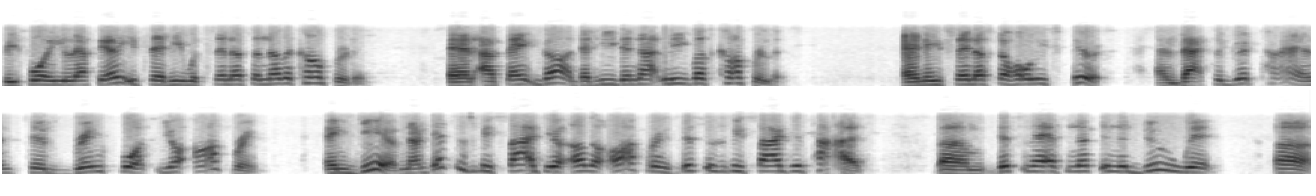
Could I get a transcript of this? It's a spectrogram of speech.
before he left here, he said he would send us another comforter, and I thank God that He did not leave us comfortless, and He sent us the Holy Spirit. And that's a good time to bring forth your offering and give. Now, this is besides your other offerings. This is besides your tithes. Um, this has nothing to do with uh,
